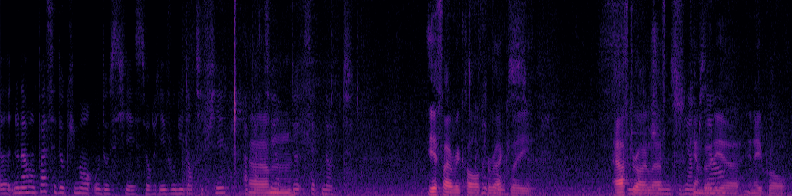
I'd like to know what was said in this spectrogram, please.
Euh, portant euh, le cachet secteur 43. Euh, nous n'avons pas ces documents au dossier. Sauriez-vous l'identifier à partir Um, de cette note? If I recall Réponse. correctly, after I Je me left souviens bien. Cambodia in April 75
